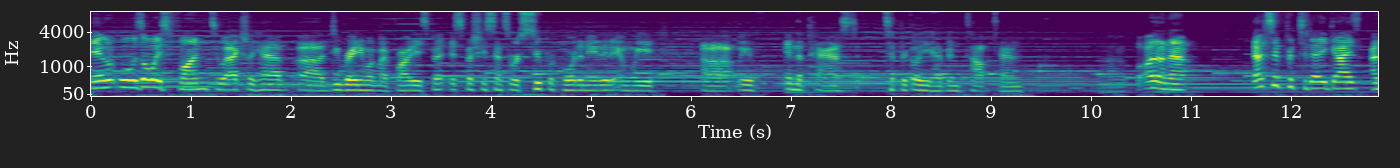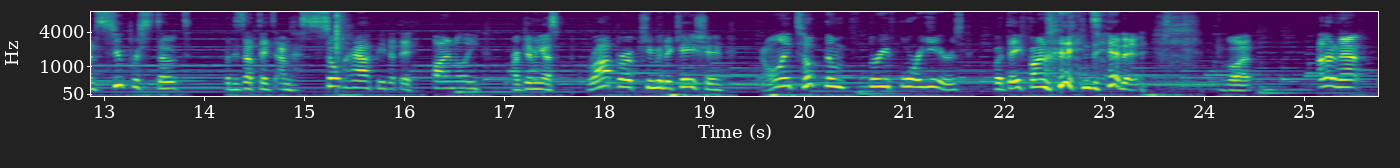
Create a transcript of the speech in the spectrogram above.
It, it, was always fun to actually have uh, do raiding with my party, especially since we're super coordinated and we uh, we've in the past typically have been top 10. Uh, but other than that, that's it for today, guys. I'm super stoked for these updates. I'm so happy that they finally are giving us proper communication. It only took them three, four years, but they finally did it. But other than that,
